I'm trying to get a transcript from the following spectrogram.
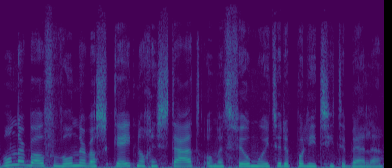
Wonder boven wonder was Kate nog in staat om met veel moeite de politie te bellen.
